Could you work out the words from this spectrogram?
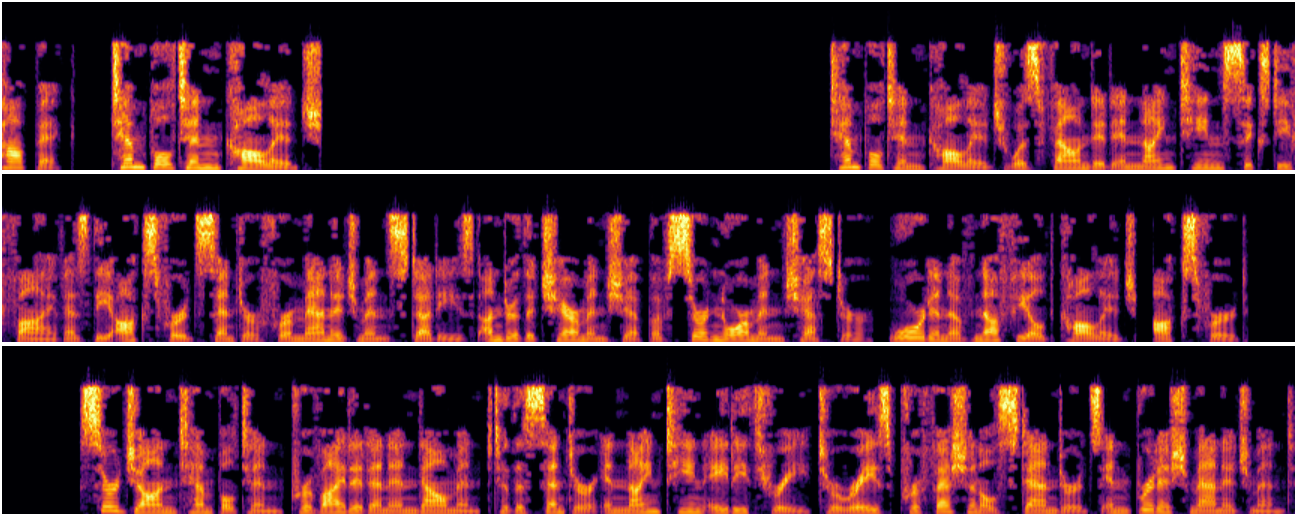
Topic: Templeton College. Templeton College was founded in 1965 as the Oxford Centre for Management Studies under the chairmanship of Sir Norman Chester, Warden of Nuffield College, Oxford. Sir John Templeton provided an endowment to the centre in 1983 to raise professional standards in British management.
